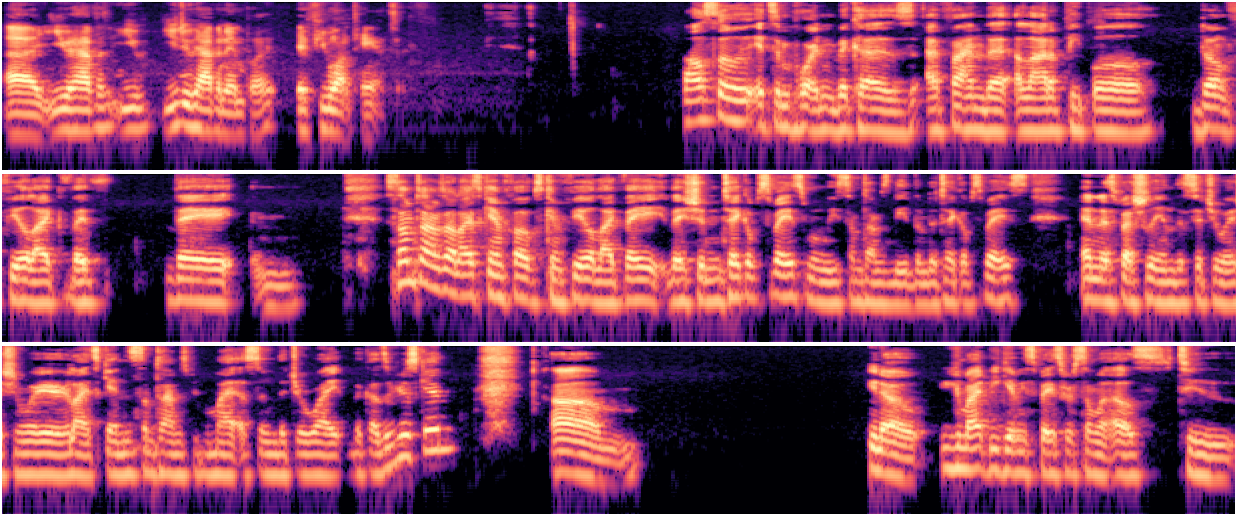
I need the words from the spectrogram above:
Uh, you have a, you you do have an input if you want to answer. Also, it's important because I find that a lot of people don't feel like they they. Sometimes our light skinned folks can feel like they they shouldn't take up space when we sometimes need them to take up space, and especially in the situation where you're light skinned, sometimes people might assume that you're white because of your skin. Um, you know, you might be giving space for someone else to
